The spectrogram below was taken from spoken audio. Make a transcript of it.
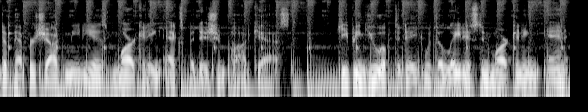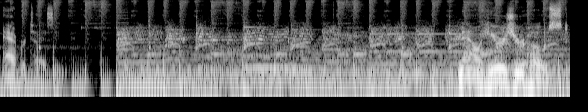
to PepperShock Media's Marketing Expedition podcast, keeping you up to date with the latest in marketing and advertising. Now, here's your host,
